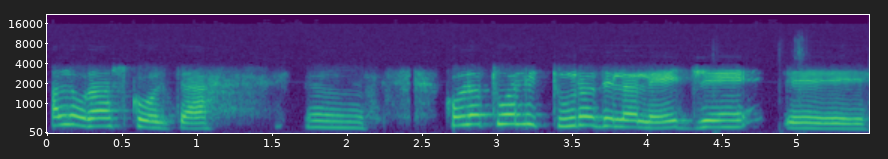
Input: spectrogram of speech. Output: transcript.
allora ascolta, mm, con la tua lettura della legge eh,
